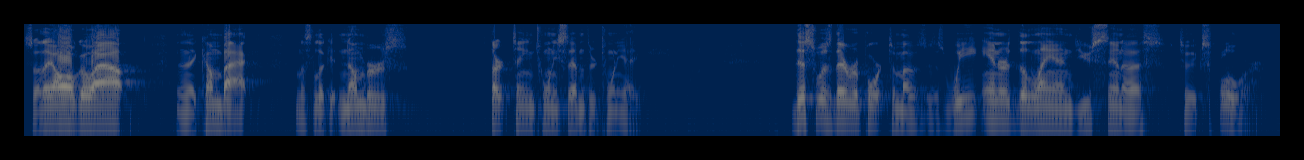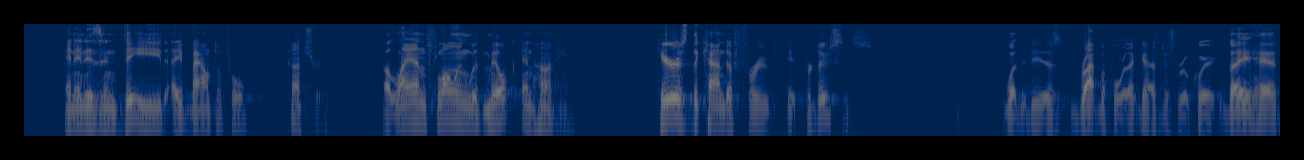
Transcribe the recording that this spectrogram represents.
So they all go out, and they come back. Let's look at Numbers 13, 27 through 28. This was their report to Moses We entered the land you sent us to explore, and it is indeed a bountiful country, a land flowing with milk and honey. Here is the kind of fruit it produces. What it is, right before that, guys, just real quick, they had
